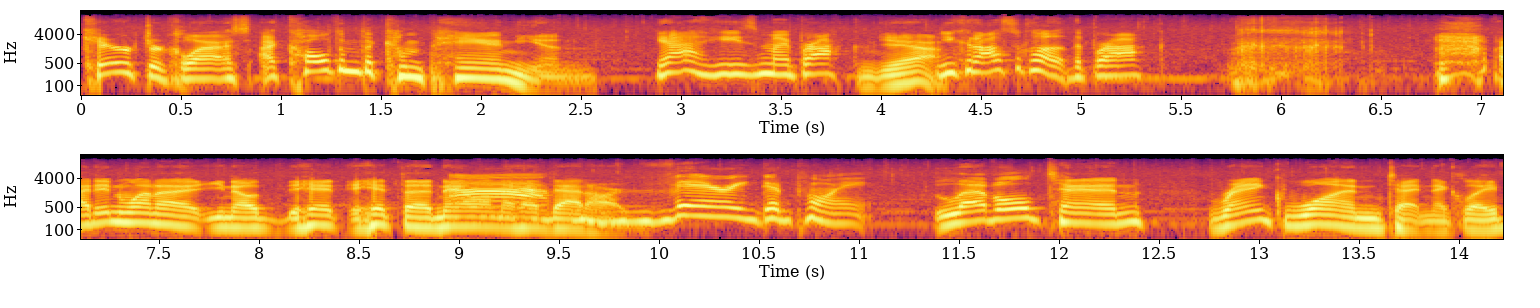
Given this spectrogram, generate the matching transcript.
Character class, I called him the companion. yeah, he's my Brock. Yeah. you could also call it the Brock. I didn't want to, you know, hit hit the nail on the Ah, head that hard. Very good point. Level 10, rank 1 technically.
